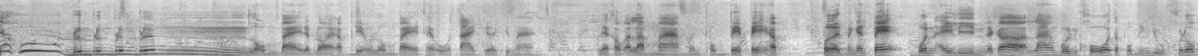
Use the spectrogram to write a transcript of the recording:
ยาฮูบรึมบรึมบรึมบรึมล้มไปเรียบร้อยครับ เดวล้มไปไทโอตายเกิดขึ้นมา แล้วเขาก็ลำมาเหมือนผมเป๊ะๆครับ เปิดเหมือนกันเป๊ะ บนไอรีนแล้วก็ล่างบนโคแต่ผมยังอยู่ครบ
